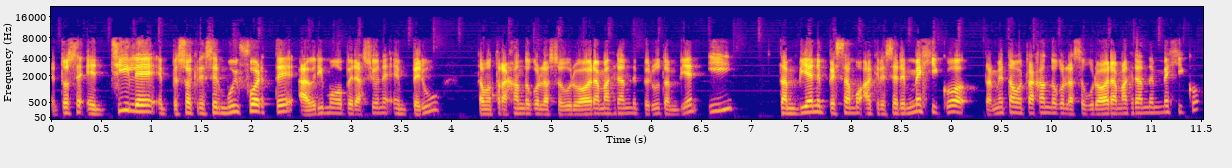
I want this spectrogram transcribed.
Entonces, en Chile empezó a crecer muy fuerte. Abrimos operaciones en Perú. Estamos trabajando con la aseguradora más grande en Perú también. Y también empezamos a crecer en México, también estamos trabajando con la aseguradora más grande en México,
